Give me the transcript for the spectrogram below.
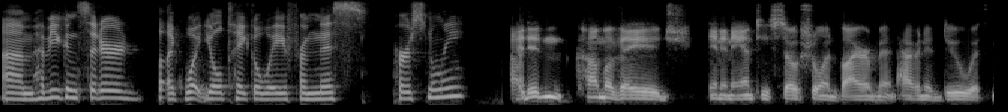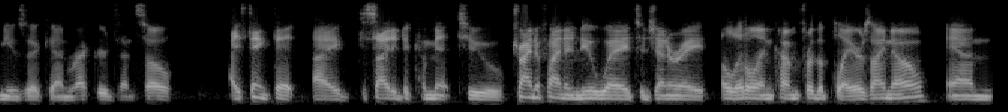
Um, have you considered like what you'll take away from this personally? I didn't come of age in an antisocial environment having to do with music and records. And so I think that I decided to commit to trying to find a new way to generate a little income for the players I know and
